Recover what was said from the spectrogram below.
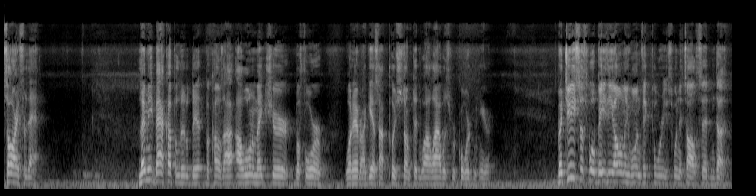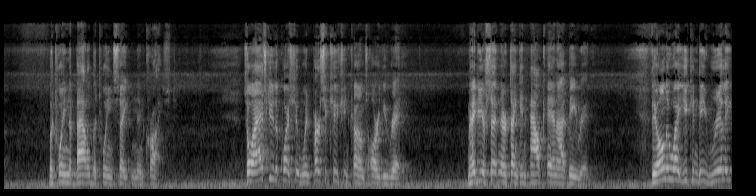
Sorry for that. Let me back up a little bit because I, I want to make sure before whatever, I guess I pushed something while I was recording here. But Jesus will be the only one victorious when it's all said and done between the battle between Satan and Christ. So I ask you the question when persecution comes, are you ready? Maybe you're sitting there thinking, how can I be ready? The only way you can be really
